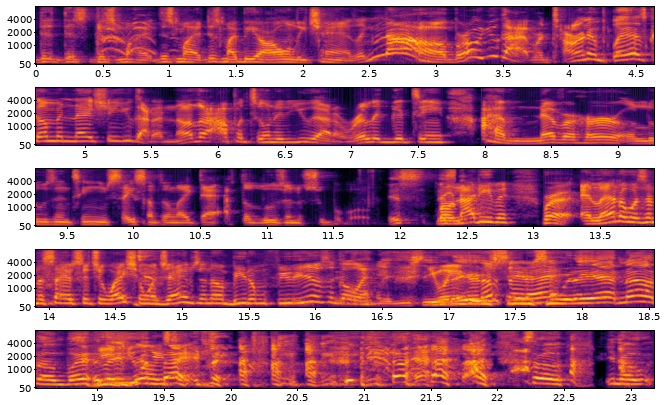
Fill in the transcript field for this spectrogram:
this, this might, this might, this might be our only chance. Like, no, bro, you got returning players coming next year. You got another opportunity. You got a really good team. I have never heard a losing team say something like that after losing the Super Bowl. It's, bro, it's, not even, bro. Atlanta was in the same situation when James and them beat them a few years ago, and you, you ain't hear them say that. See where they at now, though, but they you back. so you know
